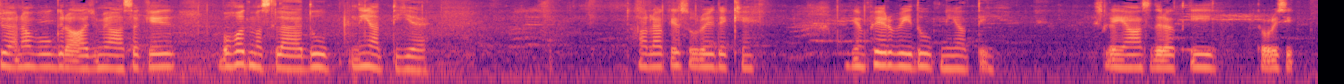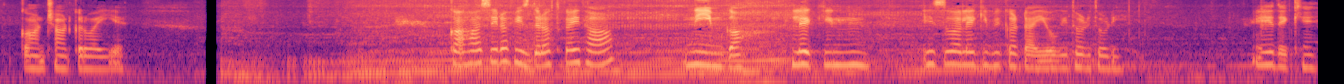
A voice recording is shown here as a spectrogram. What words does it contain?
जो है ना वो गराज में आ सके। बहुत मसला है, धूप नहीं आती है। हालाँकि सूरज देखें, लेकिन फिर भी धूप नहीं आती, इसलिए यहाँ से दरख्त की थोड़ी सी कांट छांट करवाई है। कहा सिर्फ़ इस दरख्त का ही था, नीम का। लेकिन इस वाले की भी कटाई होगी थोड़ी थोड़ी ये देखें,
